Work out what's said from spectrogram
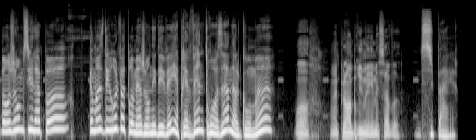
Bonjour, Monsieur Laporte. Comment se déroule votre première journée d'éveil après 23 ans dans le coma? Oh, un peu embrumé, mais ça va. Super.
